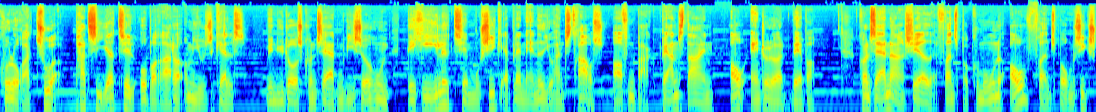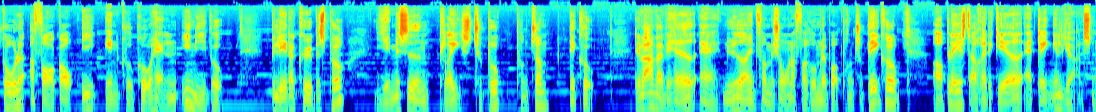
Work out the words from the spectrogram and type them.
koloraturpartier til operater og musicals. Ved nytårskoncerten viser hun det hele til musik af blandt andet Johann Strauss, Offenbach, Bernstein og Andrew Lloyd Webber. Koncerten er arrangeret af Fredensborg Kommune og Fredensborg Musikskole og foregår i NKK-hallen i Niveau. Billetter købes på hjemmesiden placetobook.dk. Det var, hvad vi havde af nyheder og informationer fra humleborg.dk, oplæst og redigeret af Daniel Jørgensen.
